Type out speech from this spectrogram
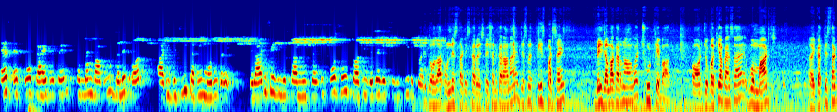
S S O Shahid Hussain, Chandan Babu, Lalit और आदि बिजली कर्मी मौजूद रहे बिलारी से हिंदुस्तान न्यूज़ ट्वेंटी फोर से चौथी विजय की रिपोर्ट। दो हज़ार उन्नीस तक इसका रजिस्ट्रेशन कराना है जिसमें तीस परसेंट बिल जमा करना होगा छूट के बाद। और जो बकिया पैसा है वो मार्च इकतीस तक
